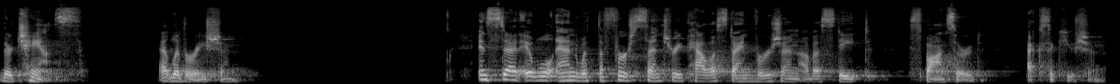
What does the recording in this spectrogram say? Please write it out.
their chance at liberation. Instead, it will end with the first century Palestine version of a state sponsored execution.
